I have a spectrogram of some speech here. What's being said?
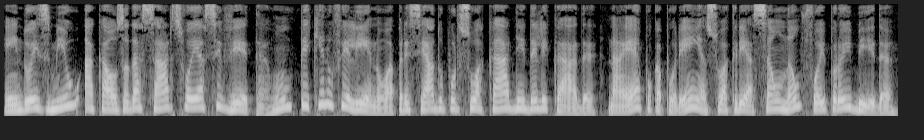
Em 2000, a causa da SARS foi a civeta, um pequeno felino apreciado por sua carne delicada. Na época, porém, a sua criação não foi proibida.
